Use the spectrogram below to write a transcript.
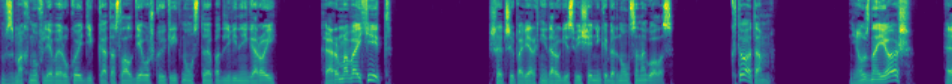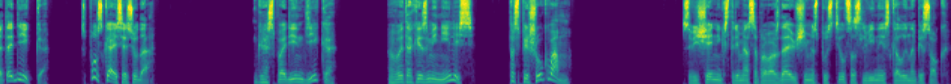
Взмахнув левой рукой, Дикка отослал девушку и крикнул, стоя под львиной горой, «Хармавахит!» Шедший по верхней дороге священник обернулся на голос. «Кто там?» «Не узнаешь? Это Дикка. Спускайся сюда». «Господин Дика, вы так изменились? Поспешу к вам?» Священник с тремя сопровождающими спустился с львиной скалы на песок.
